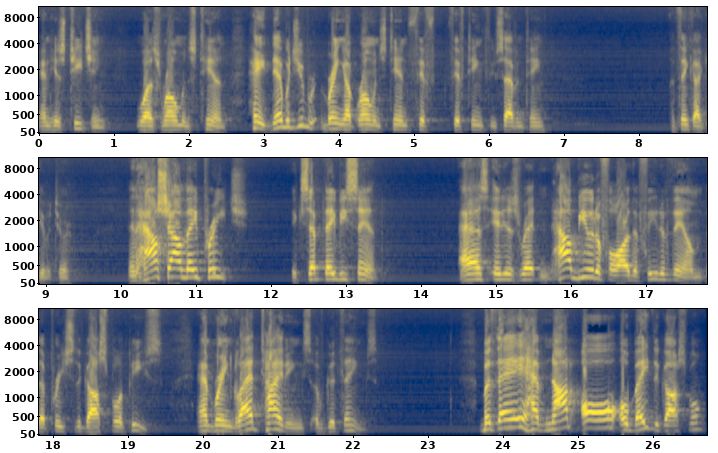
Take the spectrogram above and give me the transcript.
and his teaching was Romans 10. Hey, Deb, would you bring up Romans 10, 15 through 17? I think I give it to her. And how shall they preach except they be sent? As it is written, How beautiful are the feet of them that preach the gospel of peace and bring glad tidings of good things. But they have not all obeyed the gospel.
